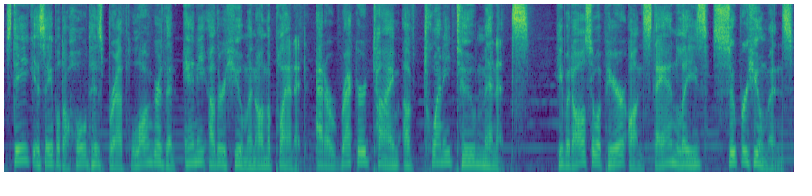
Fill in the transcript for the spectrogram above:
Stig is able to hold his breath longer than any other human on the planet at a record time of 22 minutes. He would also appear on Stan Lee's Superhumans.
